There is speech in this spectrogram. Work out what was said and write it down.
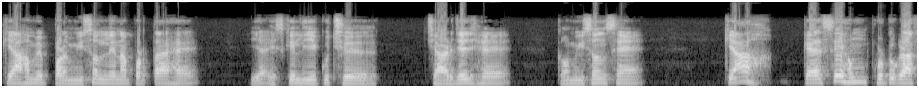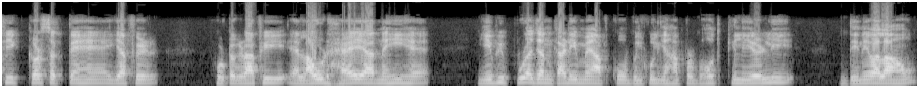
क्या हमें परमिशन लेना पड़ता है, या इसके लिए कुछ चार्जेज है, कमीशंस हैं, क्या कैसे हम फोटोग्राफी कर सकते हैं या फिर फोटोग्राफी अलाउड है या नहीं है, ये भी पूरा जानकारी मैं आपको बिल्कुल यहाँ पर बहुत क्लियरली देने वाला हूँ,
